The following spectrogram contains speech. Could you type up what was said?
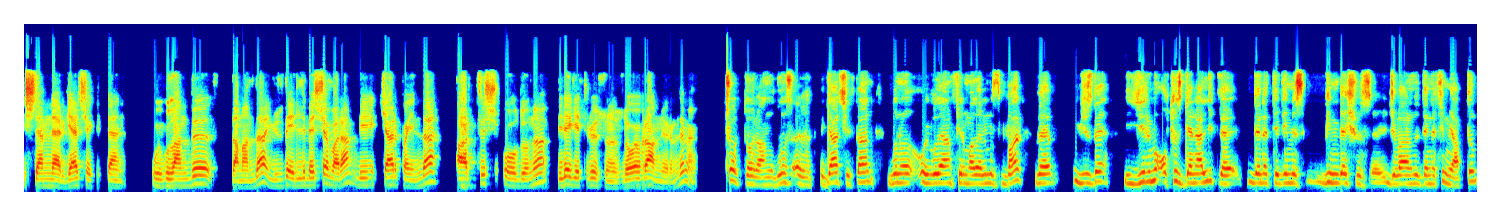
işlemler gerçekten uygulandığı zamanda %55'e varan bir kar payında artış olduğunu dile getiriyorsunuz. Doğru anlıyorum değil mi? Çok doğru anladınız. Evet. Gerçekten bunu uygulayan firmalarımız var ve yüzde 20-30 genellikle denetlediğimiz 1500 e, civarında denetim yaptım.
